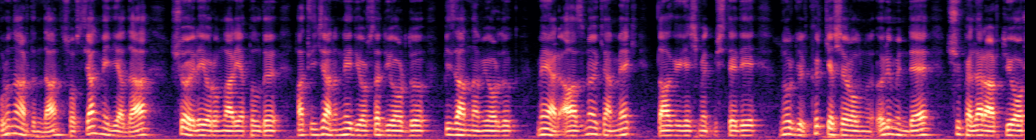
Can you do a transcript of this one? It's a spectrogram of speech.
Bunun ardından sosyal medyada şöyle yorumlar yapıldı. Hatice Hanım ne diyorsa diyordu. Biz anlamıyorduk. Meğer ağzına ökenmek dalga geçmekmiş dedi. Nurgül 40 Yaşaroğlu'nun ölümünde şüpheler artıyor.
